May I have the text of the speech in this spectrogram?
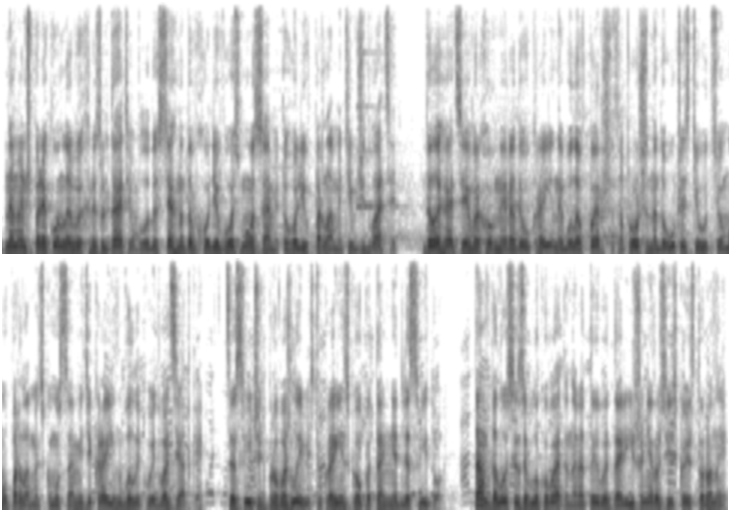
Не менш переконливих результатів було досягнуто в ході восьмого саміту голів парламентів G20. Делегація Верховної Ради України була вперше запрошена до участі у цьому парламентському саміті країн Великої Двадцятки. Це свідчить про важливість українського питання для світу. Там вдалося заблокувати наративи та рішення російської сторони,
